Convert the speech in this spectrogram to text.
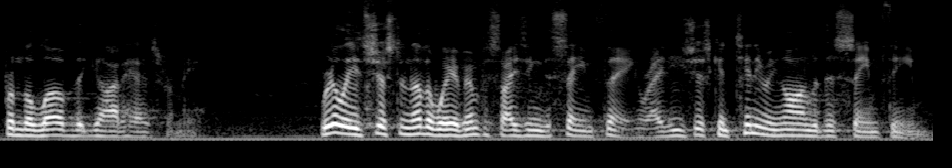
from the love that God has for me. Really, it's just another way of emphasizing the same thing, right? He's just continuing on with this same theme.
